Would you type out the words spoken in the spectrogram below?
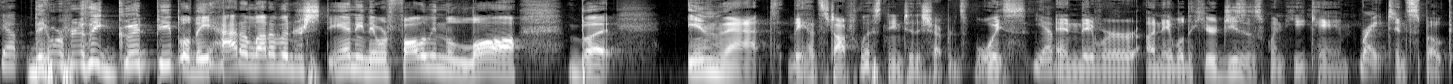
Yep. They were really good people. They had a lot of understanding. They were following the law, but in that they had stopped listening to the shepherd's voice Yep. and they were unable to hear Jesus when he came Right. and spoke.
